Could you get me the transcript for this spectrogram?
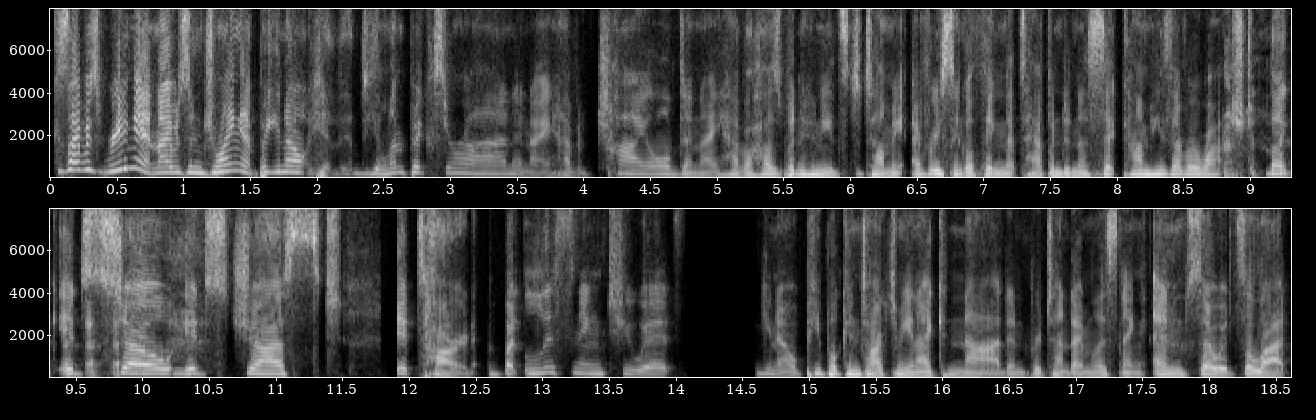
because I was reading it and I was enjoying it. But you know, the Olympics are on, and I have a child, and I have a husband who needs to tell me every single thing that's happened in a sitcom he's ever watched. Like it's so, it's just, it's hard. But listening to it, you know, people can talk to me and I can nod and pretend I'm listening, and so it's a lot.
